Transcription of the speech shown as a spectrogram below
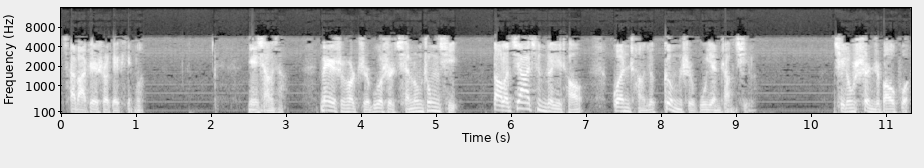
才把这事给平了。您想想。那时候只不过是乾隆中期，到了嘉庆这一朝，官场就更是乌烟瘴气了。其中甚至包括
